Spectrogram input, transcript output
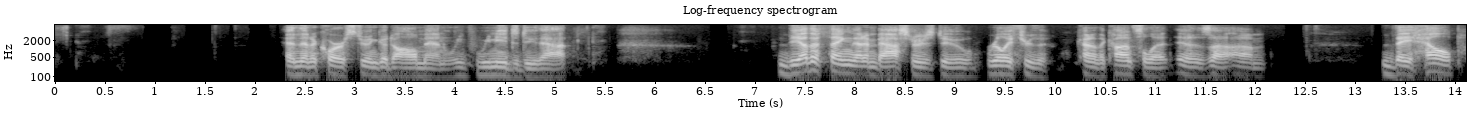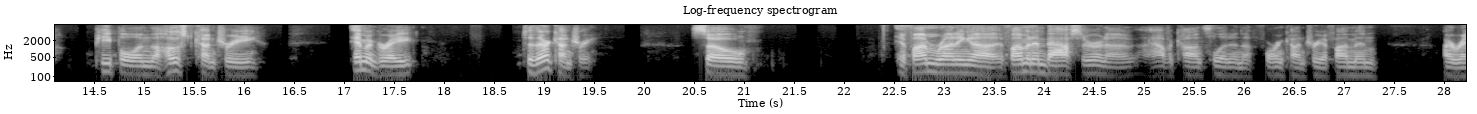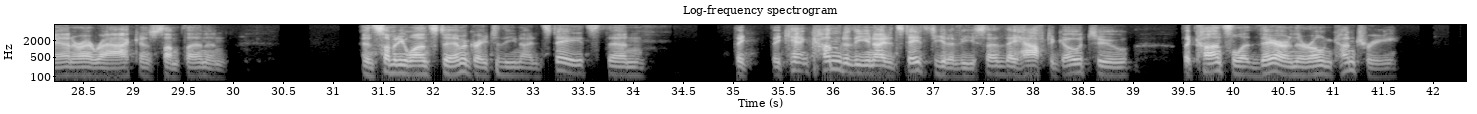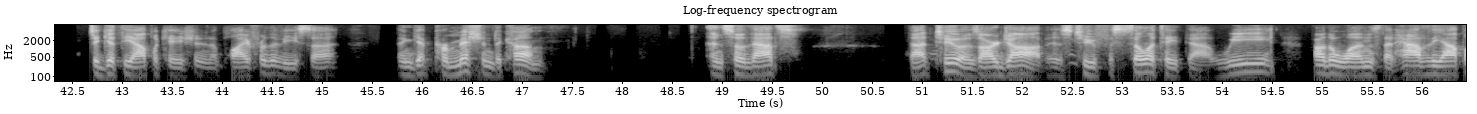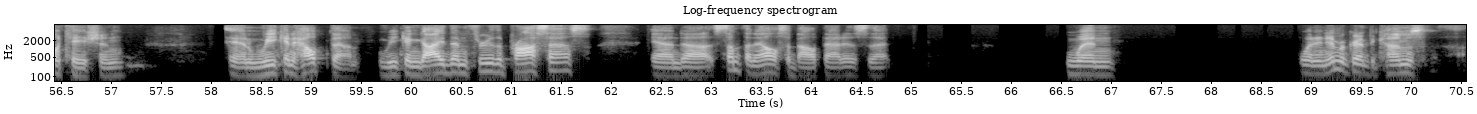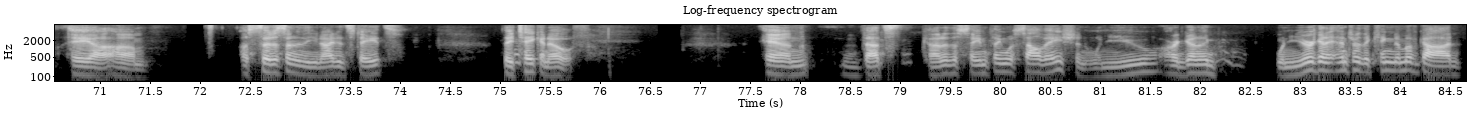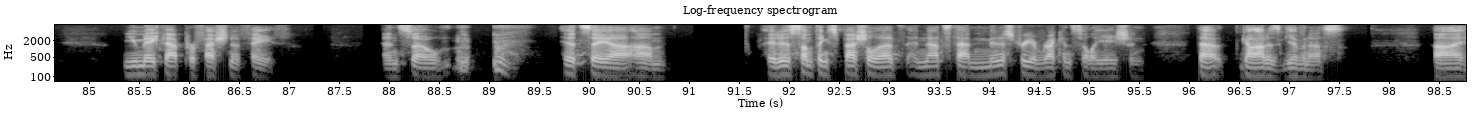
and then, of course, doing good to all men. We, we need to do that. The other thing that ambassadors do, really through the kind of the consulate, is uh, um, they help people in the host country immigrate to their country. So if I'm running a, if I'm an ambassador and I have a consulate in a foreign country, if I'm in Iran or Iraq or something, and and somebody wants to immigrate to the United States, then they they can't come to the United States to get a visa. They have to go to the consulate there in their own country to get the application and apply for the visa and get permission to come. And so that's that too is our job is to facilitate that. We are the ones that have the application and we can help them. We can guide them through the process. And uh, something else about that is that when when an immigrant becomes a uh, um, a citizen of the United States, they take an oath. And that's kind of the same thing with salvation. When you are going to when you're going to enter the kingdom of God, you make that profession of faith. And so it's a uh, um, it is something special that, and that's that ministry of reconciliation that God has given us. Uh,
